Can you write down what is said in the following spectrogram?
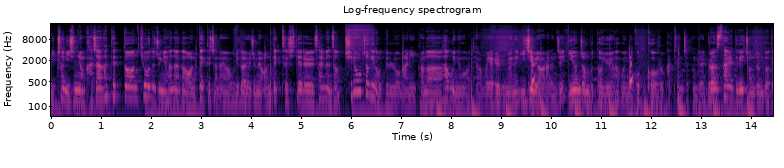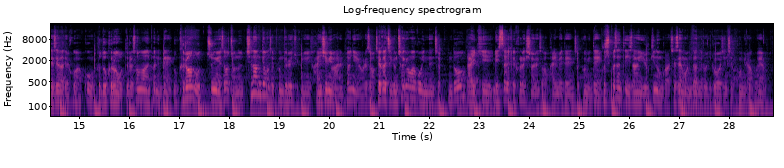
2020년 가장 핫했던 키워드 중에 하나가 언택트잖아요. 우리가 요즘에 언택트 시대를 살면서 실용적인 옷들로 많이 변화하고 있는 것 같아요. 뭐 예를 들면 이지웨어라든지 2년 전부터 유행하고 있는 고프코룩 같은 제품들 그런 스타일들이 점점 더 대세가 될 것 같고 저도 그런 옷들을 선호하는 편인데 좀 그런 옷 중에서 저는 친환경 제품들에 굉장히 관심이 많은 편이에요. 그래서 제가 지금 착용하고 있는 제품도 나이키 리사이클 컬렉션에서 발매된 제품인데 90% 이상의 유기농과 재생 원단으로 이루어진 제품이라고 해요.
